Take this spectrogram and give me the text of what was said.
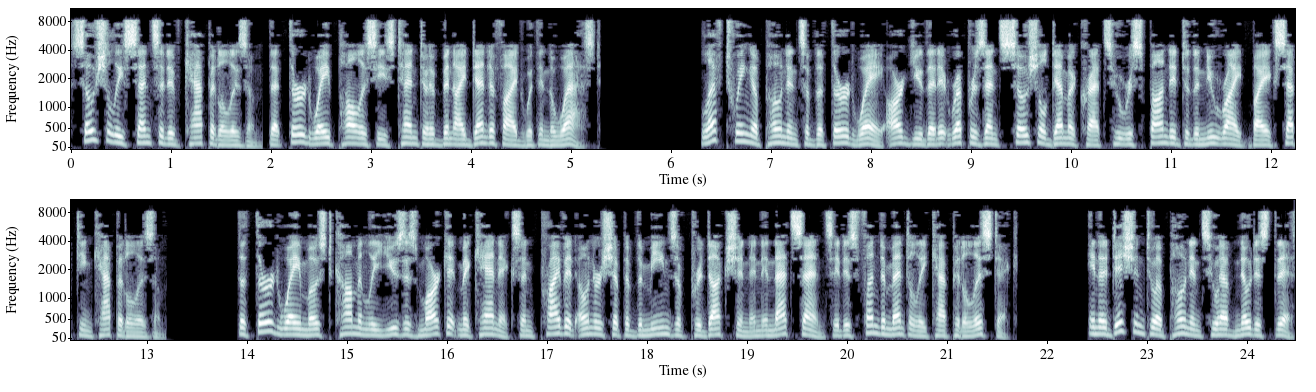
Socially sensitive capitalism that third-way policies tend to have been identified with in the West. Left-wing opponents of the Third Way argue that it represents social democrats who responded to the new right by accepting capitalism. The Third Way most commonly uses market mechanics and private ownership of the means of production and in that sense it is fundamentally capitalistic. In addition to opponents who have noticed this,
